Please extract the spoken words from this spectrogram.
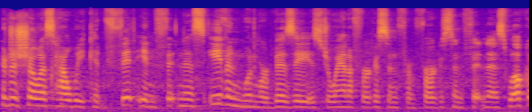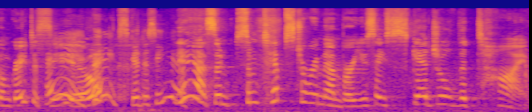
Here to show us how we can fit in fitness even when we're busy is Johanna Ferguson from Ferguson Fitness. Welcome, great to see hey, you. Thanks, good to see you. Yeah, so some tips to remember. You say schedule the time.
